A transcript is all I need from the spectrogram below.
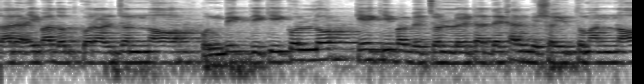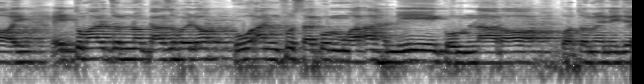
তার ইবাদত করার জন্য। কোন ব্যক্তি কি করল, কে কীভাবে চলল, এটা দেখার বিষয় তোমার নয়। এই তোমার জন্য কাজ হইল, কু আনফুসাকুম ওয়া আহলিকুম নার। প্রথমে নিজে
